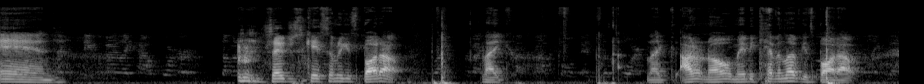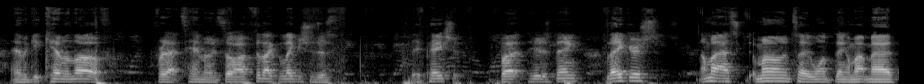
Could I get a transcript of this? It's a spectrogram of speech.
and say just in case somebody gets bought out. Like, like I don't know, maybe Kevin Love gets bought out, and we get Kevin Love for that ten million. So I feel like the Lakers should just stay patient. But here's the thing, Lakers. I'm gonna ask. I'm gonna tell you one thing. I'm not mad,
